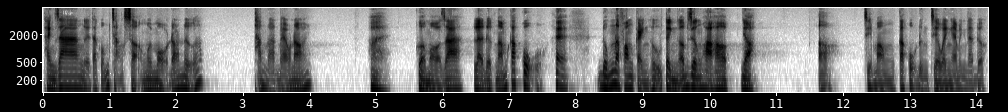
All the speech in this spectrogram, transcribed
Thành ra người ta cũng chẳng sợ ngôi mộ đó nữa. Thằng đoàn béo nói Cửa mở ra là được ngắm các cụ. Đúng là phong cảnh hữu tình âm dương hòa hợp, nhờ. Ờ Chỉ mong các cụ đừng trêu anh em mình là được.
